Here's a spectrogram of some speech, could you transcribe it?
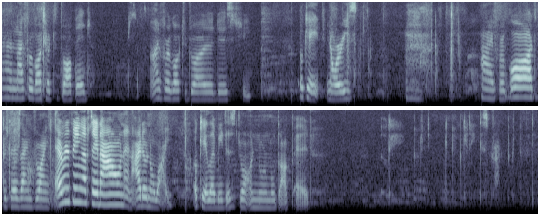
And I forgot how to draw a bed. I forgot to draw this shape. Okay, no worries. I forgot because I'm drawing everything upside down and I don't know why. Okay, let me just draw a normal dog bed. Okay, I'm getting distracted with the video.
